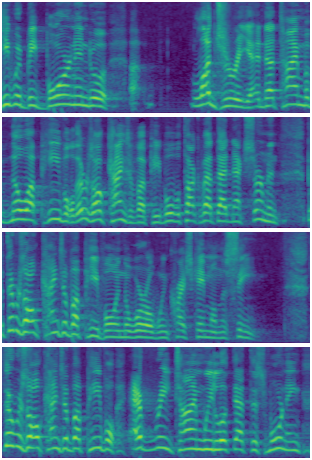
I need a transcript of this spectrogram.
He would be born into a, a luxury and a time of no upheaval. There was all kinds of upheaval. We'll talk about that next sermon. But there was all kinds of upheaval in the world when Christ came on the scene. There was all kinds of upheaval. Every time we looked at this morning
